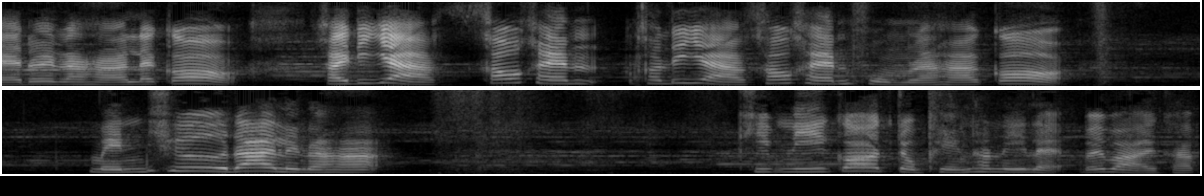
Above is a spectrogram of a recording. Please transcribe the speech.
ร์ด้วยนะฮะแล้วก็ใครที่อยากเข้าแคนใครที่อยากเข้าแคนผมนะคะ ก็เม้นชื่อได้เลยนะฮะ คลิปนี้ก็จบเพียงเท่านี้แหละ บ๊ายบายครับ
